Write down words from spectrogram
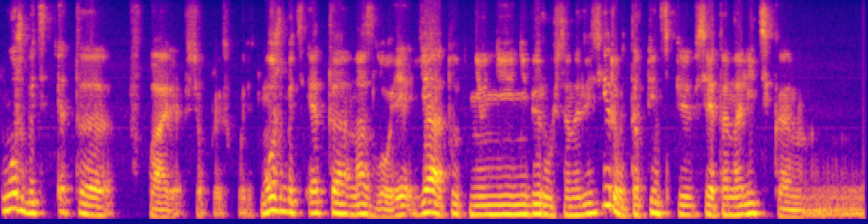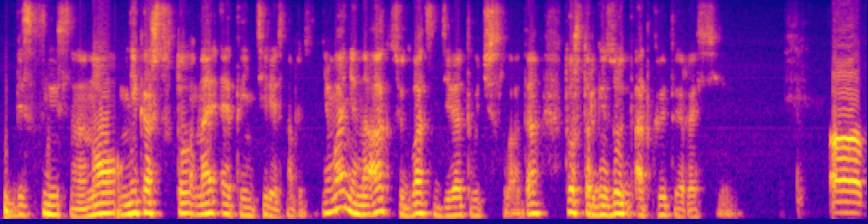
может быть, это паре все происходит. Может быть, это на зло. Я, я тут не, не, не берусь анализировать. Да, в принципе, вся эта аналитика м, бессмысленно. Но мне кажется, что на это интересно обратить внимание, на акцию 29 числа, да, то, что организует «Открытая Россия». А,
